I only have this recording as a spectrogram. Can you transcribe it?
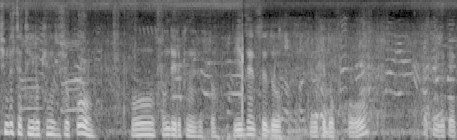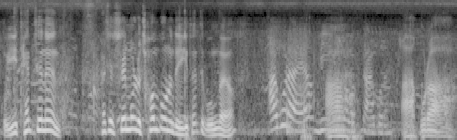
침대 세팅 이렇게 해주셨고. 오, 가운데 이렇게 놓으셨어. 인센스도 이렇게 놓고. 세팅 이렇게 했고. 이 텐트는 사실 실물로 처음 보는데 이게 텐트 뭔가요? 아고라예요. 아. 미니멀웍스 아고라. 아고라.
